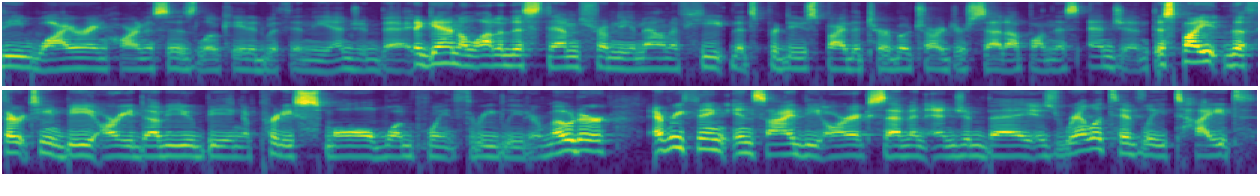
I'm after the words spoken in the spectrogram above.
the wiring harnesses located within the engine bay. Again, a lot of this stems from the amount of heat that's produced by the turbocharger setup on this engine. Despite the 13B REW being a pretty small 1.3 liter motor, everything inside the RX-7 engine bay is relatively tight,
